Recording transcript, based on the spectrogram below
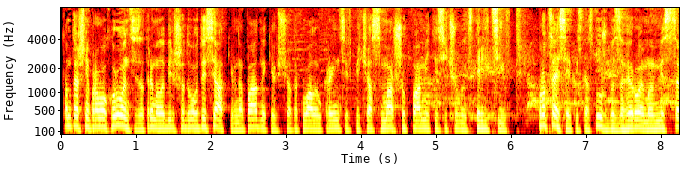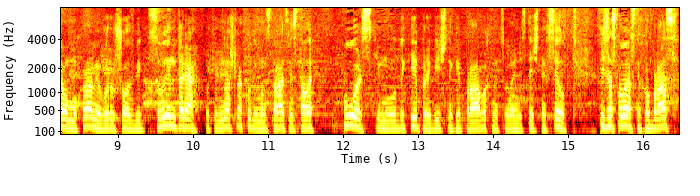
Тамтешні правоохоронці затримали більше двох десятків нападників, що атакували українців під час маршу пам'яті січових стрільців. Процесія після служби за героями в місцевому храмі вирушила в бік цвинтаря. Потім на шляху демонстрації стали польські молодики, прибічники правих націоналістичних сил. Після словесних образ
